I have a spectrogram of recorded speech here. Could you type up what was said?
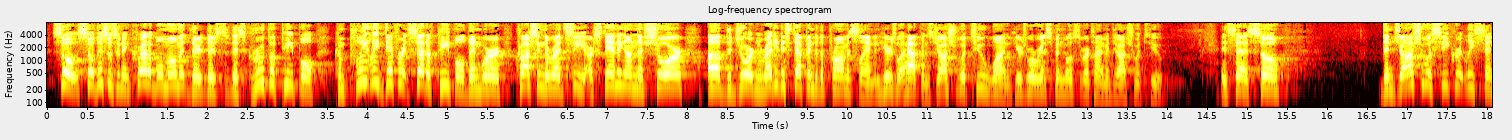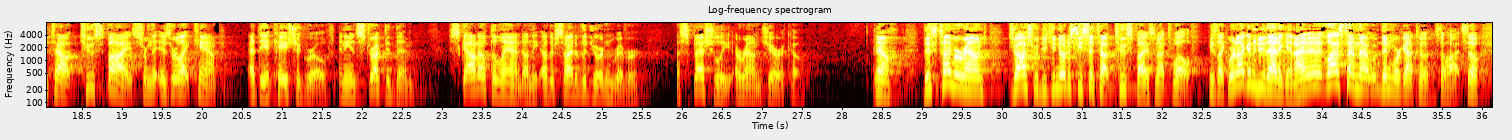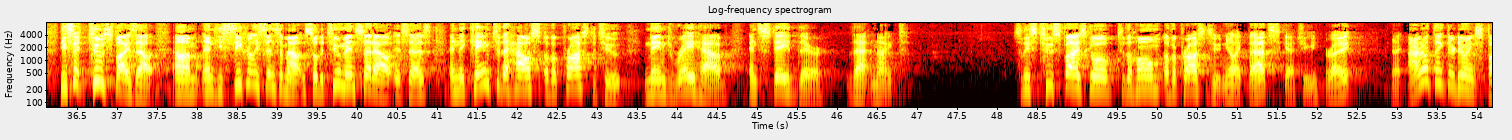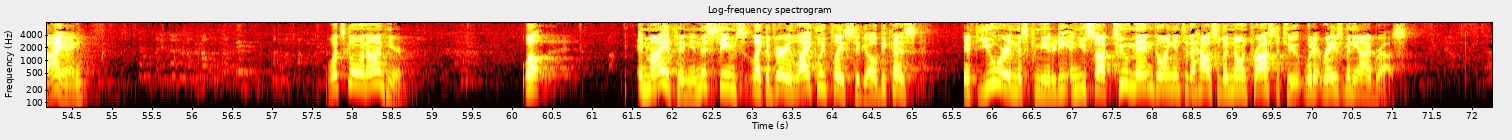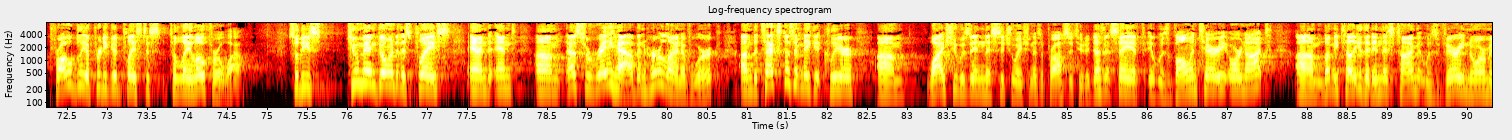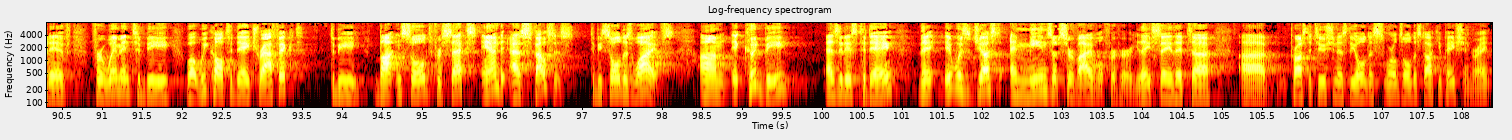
So, so this was an incredible moment. There, there's this group of people, completely different set of people than were crossing the Red Sea, are standing on the shore of the Jordan, ready to step into the promised land. And here's what happens. Joshua 2, 1. Here's where we're going to spend most of our time in Joshua 2. It says, So, then Joshua secretly sent out two spies from the Israelite camp at the Acacia Grove, and he instructed them, Scout out the land on the other side of the Jordan River, especially around Jericho. Now, this time around, Joshua, did you notice he sent out two spies, not 12? He's like, we're not going to do that again. I, last time that didn't work out so hot. So he sent two spies out, um, and he secretly sends them out. And so the two men set out, it says, and they came to the house of a prostitute named Rahab and stayed there that night. So these two spies go to the home of a prostitute, and you're like, that's sketchy, right? Like, I don't think they're doing spying. What's going on here? Well, in my opinion, this seems like a very likely place to go because if you were in this community and you saw two men going into the house of a known prostitute, would it raise many eyebrows? Probably a pretty good place to, to lay low for a while. So these two men go into this place, and, and um, as for Rahab and her line of work, um, the text doesn't make it clear um, why she was in this situation as a prostitute. It doesn't say if it was voluntary or not. Um, let me tell you that in this time, it was very normative for women to be what we call today trafficked, to be bought and sold for sex, and as spouses, to be sold as wives. Um, it could be, as it is today, that it was just a means of survival for her. They say that uh, uh, prostitution is the oldest, world's oldest occupation, right?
